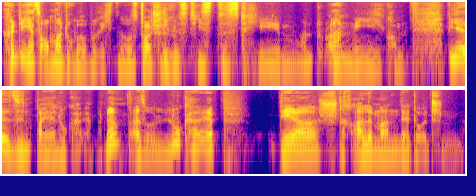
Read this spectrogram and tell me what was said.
könnte ich jetzt auch mal drüber berichten, das deutsche Justizsystem und, ah nee, komm. Wir sind bei der Luca-App, ne? Also Luca-App, der Strahlemann der deutschen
